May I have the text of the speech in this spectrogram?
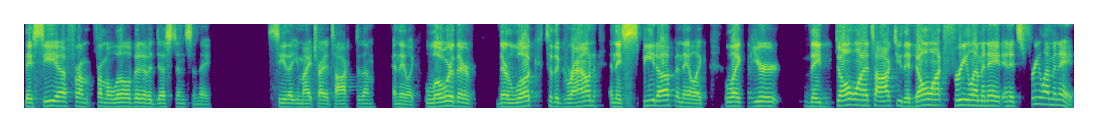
They see you from, from a little bit of a distance and they see that you might try to talk to them and they like lower their their look to the ground and they speed up and they like like you're they don't want to talk to you they don't want free lemonade and it's free lemonade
